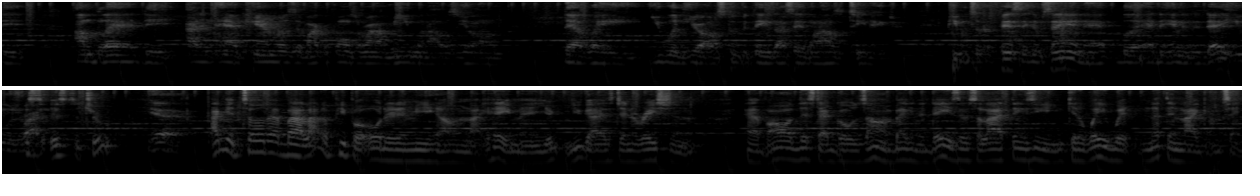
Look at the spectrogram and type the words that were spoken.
that I'm glad that I didn't have cameras and microphones around me when I was young. That way you wouldn't hear all the stupid things I said when I was a teenager. People took offense to him saying that, but at the end of the day, he was It's, right. it's the truth. Yeah. I get told that by a lot of people older than me. I'm like, hey man, you you guys generation have all this that goes on. Back in the days, there's a lot of things you can get away with. Nothing like I'm saying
